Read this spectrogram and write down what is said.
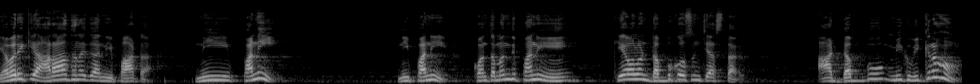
ఎవరికి ఆరాధనగా నీ పాట? నీ పని నీ పని కొంతమంది పని కేవలం డబ్బు కోసం చేస్తారు. ఆ డబ్బు మీకు విగ్రహం.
